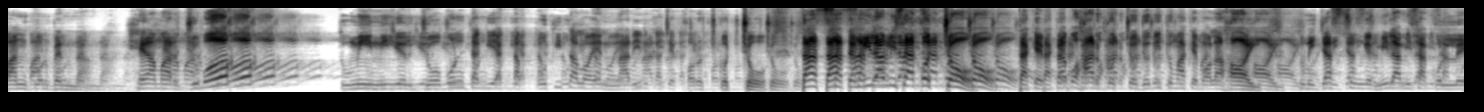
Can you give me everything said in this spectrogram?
পান করবেন না। হে আমার যুবক তুমি নিজের যৌবনটা গিয়ে একটা পতিতালয়ের নারীর কাছে খরচ করছ। তার সাথে মিলামিশা করছ। তাকে ব্যবহার করছ যদি তোমাকে বলা হয়। তুমি যার সঙ্গে মিলামিশা করলে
